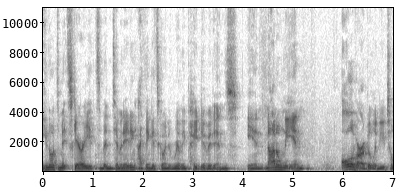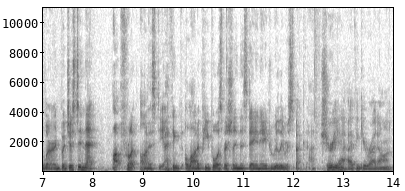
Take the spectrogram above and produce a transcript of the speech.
even though it's a bit scary, it's a bit intimidating. I think it's going to really pay dividends in not only in all of our ability to learn, but just in that upfront honesty. I think a lot of people, especially in this day and age, really respect that. Sure, yeah, I think you're right on.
